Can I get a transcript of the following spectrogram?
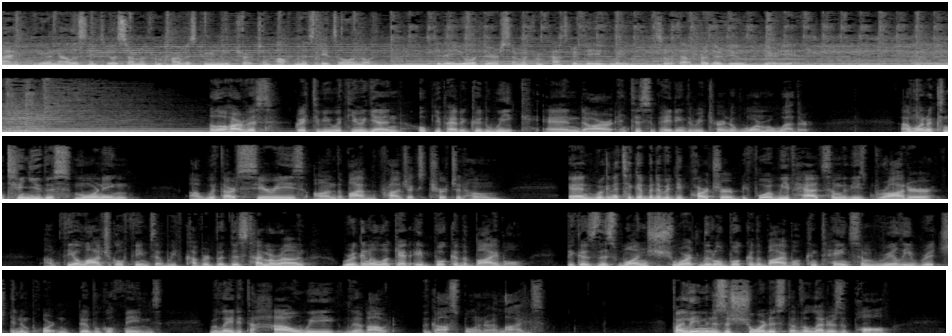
Hi, you are now listening to a sermon from Harvest Community Church in Hoffman Estates, Illinois. Today you will hear a sermon from Pastor Dave Lee, so without further ado, here he is. Hello, Harvest. Great to be with you again. Hope you've had a good week and are anticipating the return of warmer weather. I want to continue this morning uh, with our series on the Bible Project's Church at Home. And we're going to take a bit of a departure before we've had some of these broader um, theological themes that we've covered. But this time around, we're going to look at a book of the Bible because this one short little book of the Bible contains some really rich and important biblical themes related to how we live out the gospel in our lives. Philemon is the shortest of the letters of Paul,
